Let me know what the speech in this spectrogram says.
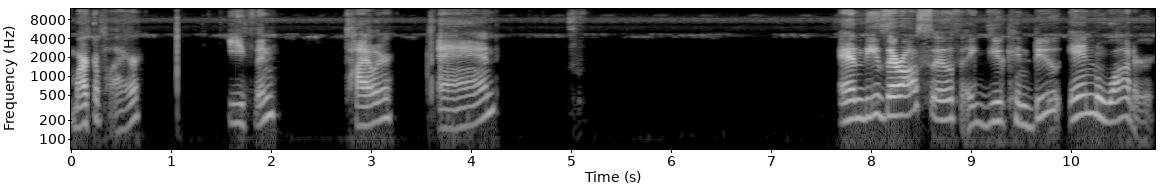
Markiplier, Ethan, Tyler, and and these are also things you can do in water.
